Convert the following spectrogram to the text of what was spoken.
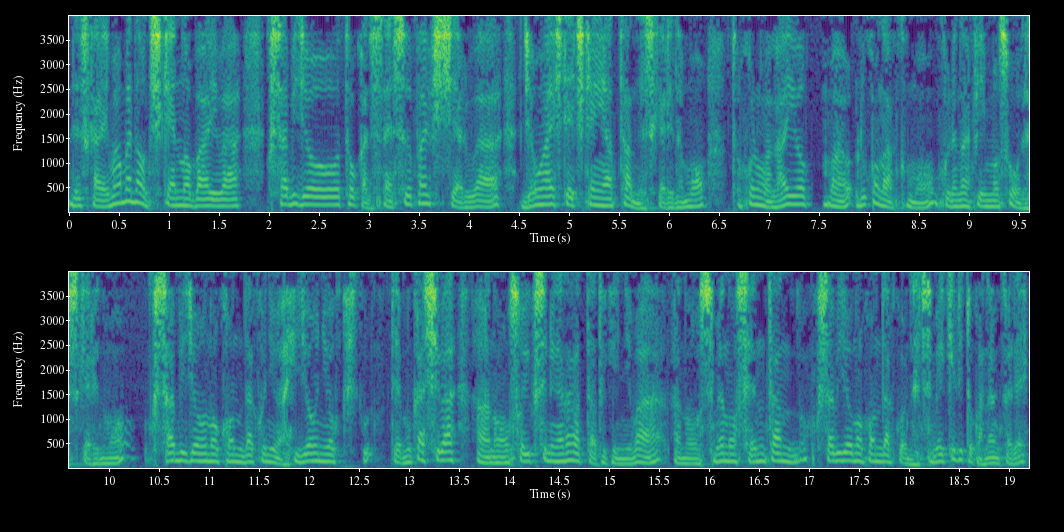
ですから今までの治験の場合は、くさび状とかですね、 superficial は除外して治験やったんですけれども、ところが外用、まあ、ルコナックもクレナフィンもそうですけれども、くさび状の混濁には非常によく効く。で、昔は、あの、そういう薬がなかった時には、あの、爪の先端のくさび状の混濁をね、爪切りとかなんかで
